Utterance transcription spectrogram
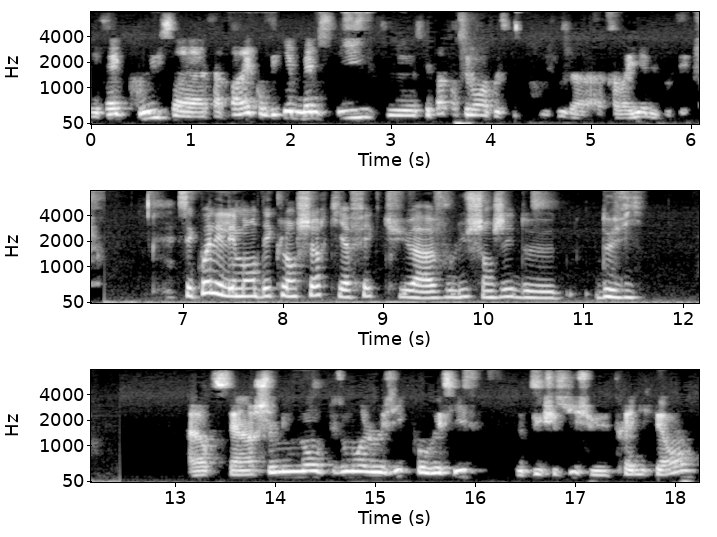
Et ça cru, ça, ça paraît compliqué, même si c'est pas forcément impossible. Des choses à, à travailler, à développer. C'est quoi l'élément déclencheur qui a fait que tu as voulu changer de, de vie? Alors, c'est un cheminement plus ou moins logique, progressif. Depuis que je suis petit, je suis très différent.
